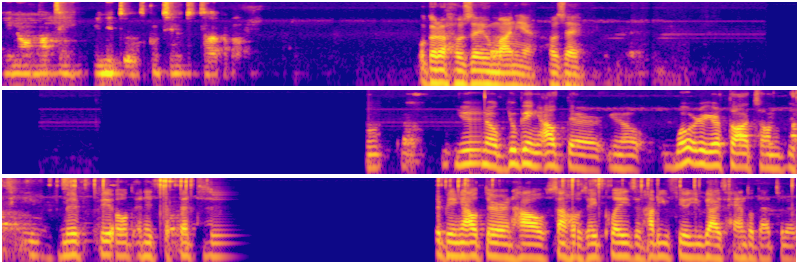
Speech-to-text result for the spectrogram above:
you know nothing we need to continue to talk about. We'll go to Jose Umania. Jose. you know, you being out there, you know, what were your thoughts on the team's midfield and its defensive being out there and how San Jose plays and how do you feel you guys handled that today?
